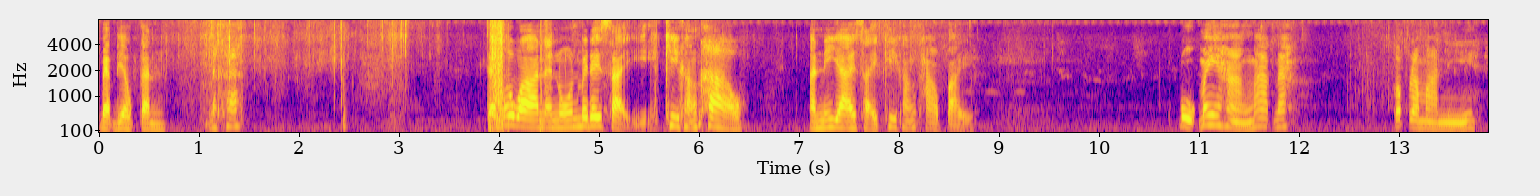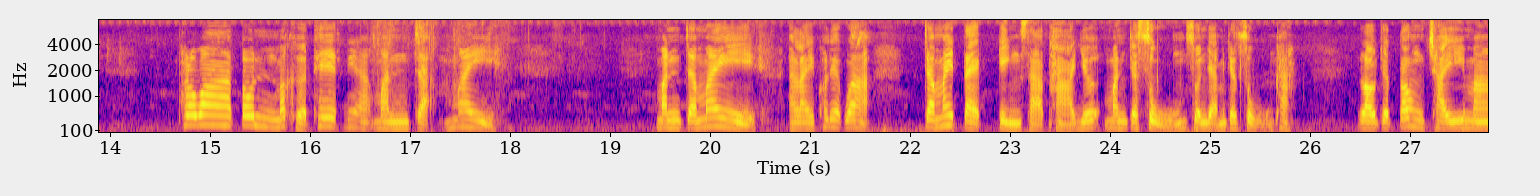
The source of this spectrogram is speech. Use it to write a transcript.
แบบเดียวกันนะคะ แต่เมื่อวานอันนู้นไม่ได้ใส่ขี้ค้างคาว อันนี้ยายใส่ขี้ค้างคาวไป ปลูกไม่ห่างมากนะ ก็ประมาณนี้ เพราะว่าต้นมะเขือเทศเนี่ยมันจะไม่ มันจะไม่อะไรเขาเรียกว่า จะไม่แตกกิ่งสาขาเยอะมันจะสูง ส่วนใหญ่มันจะสูงค่ะ เราจะต้องใช้ไม้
